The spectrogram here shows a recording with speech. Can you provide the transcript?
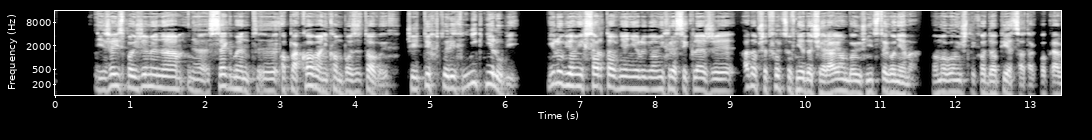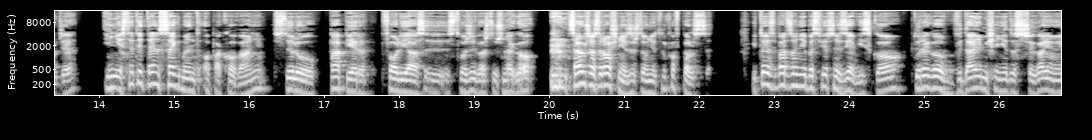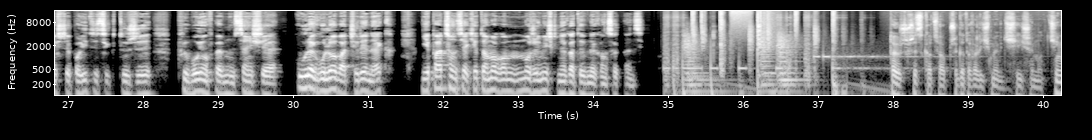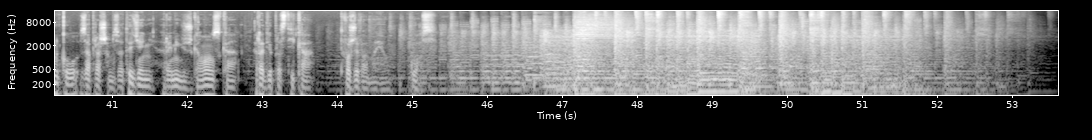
Jeżeli spojrzymy na e, segment opakowań kompozytowych, czyli tych, których nikt nie lubi, nie lubią ich sortownie, nie lubią ich recyklerzy, a do przetwórców nie docierają, bo już nic z tego nie ma, bo mogą iść tylko do pieca, tak po prawdzie. I niestety ten segment opakowań w stylu papier, folia z, tworzywa sztucznego cały czas rośnie, zresztą nie tylko w Polsce. I to jest bardzo niebezpieczne zjawisko, którego wydaje mi się nie dostrzegają jeszcze politycy, którzy próbują w pewnym sensie uregulować rynek, nie patrząc, jakie to mogą, może mieć negatywne konsekwencje. To już wszystko, co przygotowaliśmy w dzisiejszym odcinku. Zapraszam za tydzień. Remigiusz Gałązka, Radioplastika. Tworzywa mają głos.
